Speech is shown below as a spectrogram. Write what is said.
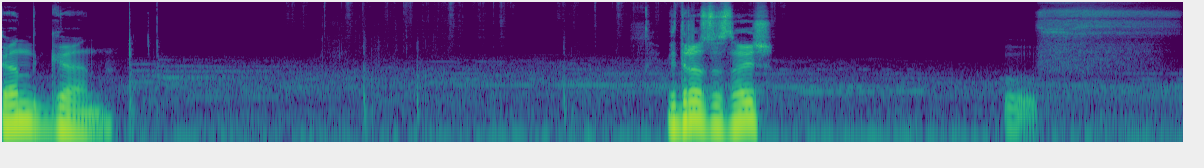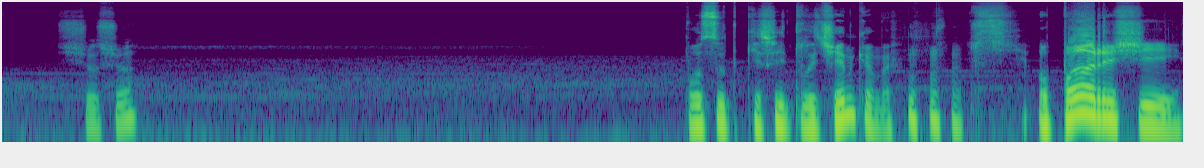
Ханган. Відразу знаєш. Уф. Що, що? Посуд кишить личинками? Опариші!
